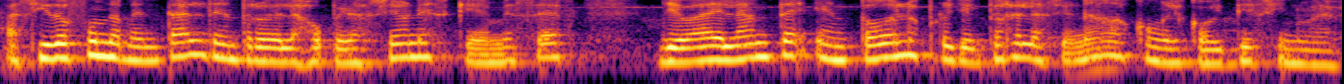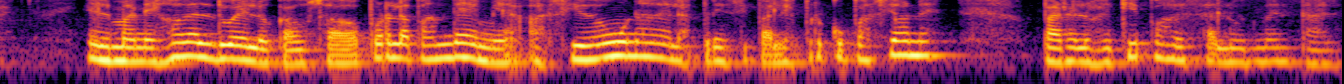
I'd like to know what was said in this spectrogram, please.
ha sido fundamental dentro de las operaciones que MSF lleva adelante en todos los proyectos relacionados con el COVID-19. El manejo del duelo causado por la pandemia ha sido una de las principales preocupaciones para los equipos de salud mental.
